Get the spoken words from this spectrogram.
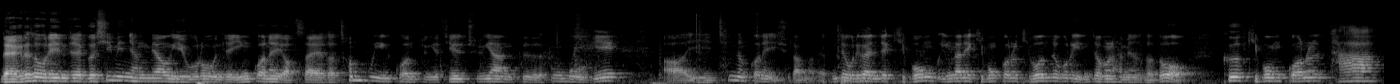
네, 그래서 우리 이제 그 시민혁명 이후로 이제 인권의 역사에서 천부 인권 중에 제일 중요한 그 항목이 어, 이 참정권의 이슈란 말이에요. 근데 우리가 이제 기본 인간의 기본권을 기본적으로 인정을 하면서도 그 기본권을 다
